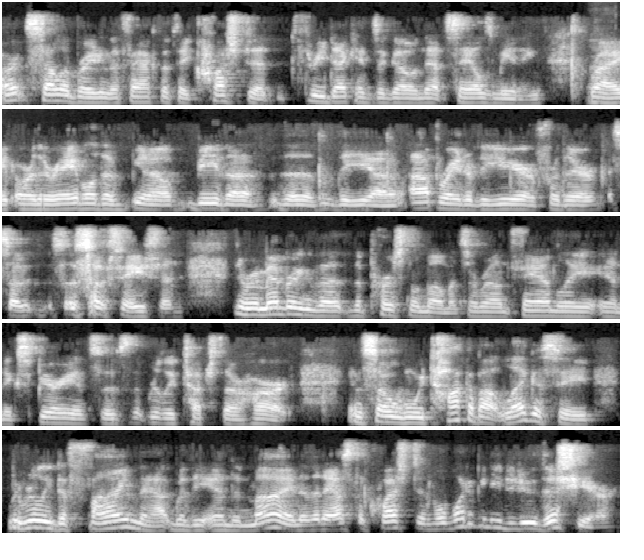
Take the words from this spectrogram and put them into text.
aren't celebrating the fact that they crushed it three decades ago in that sales meeting, right? Or they're able to, you know, be the the the uh, operator of the year for their so, association. They're remembering the the personal moments around family and experiences that really touch their heart. And so when we talk about legacy, we really define that with the end in mind, and then ask the question, well, what do we need to do this year?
